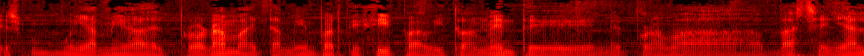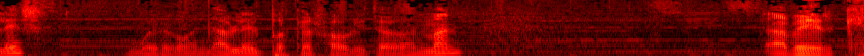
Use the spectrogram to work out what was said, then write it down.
es muy amiga del programa y también participa habitualmente en el programa Bad Señales, muy recomendable, el podcast favorito de Batman. A ver qué,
